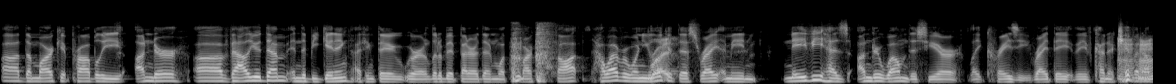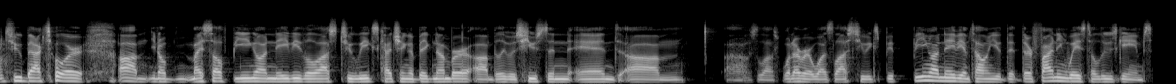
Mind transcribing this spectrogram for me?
uh, the market probably undervalued uh, them in the beginning. I think they were a little bit better than what the market thought. However, when you right. look at this, right? I mean, Navy has underwhelmed this year like crazy, right? They they've kind of given mm-hmm. up two backdoor. Um, you know, myself being on Navy the last two weeks, catching a big number. Um, I believe it was Houston and um, uh, was the last whatever it was last two weeks. being on Navy, I'm telling you that they're finding ways to lose games.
